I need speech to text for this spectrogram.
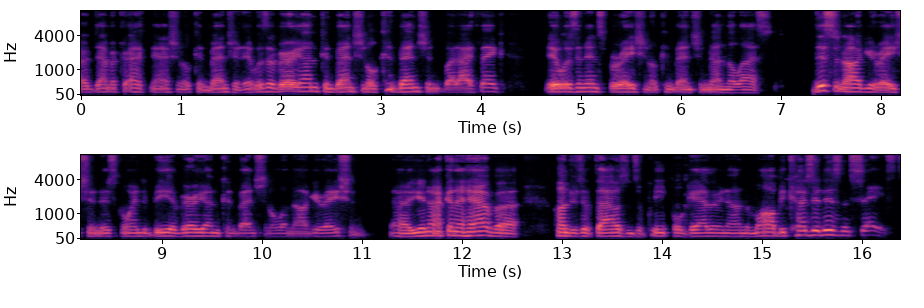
our Democratic National Convention. It was a very unconventional convention, but I think it was an inspirational convention nonetheless. This inauguration is going to be a very unconventional inauguration. Uh, you're not going to have uh, hundreds of thousands of people gathering on the mall because it isn't safe.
